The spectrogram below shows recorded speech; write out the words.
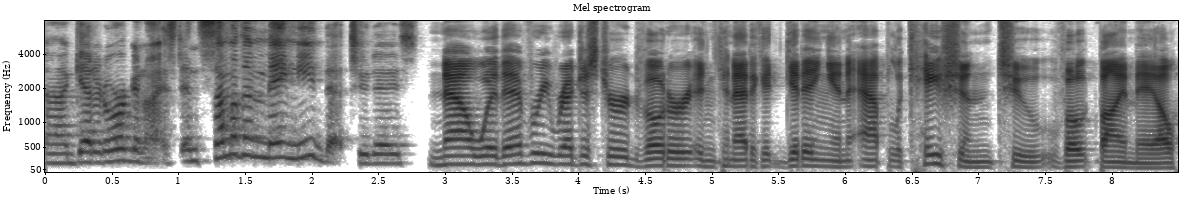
uh, get it organized. And some of them may need that two days. Now, with every registered voter in Connecticut getting an application to vote by mail,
